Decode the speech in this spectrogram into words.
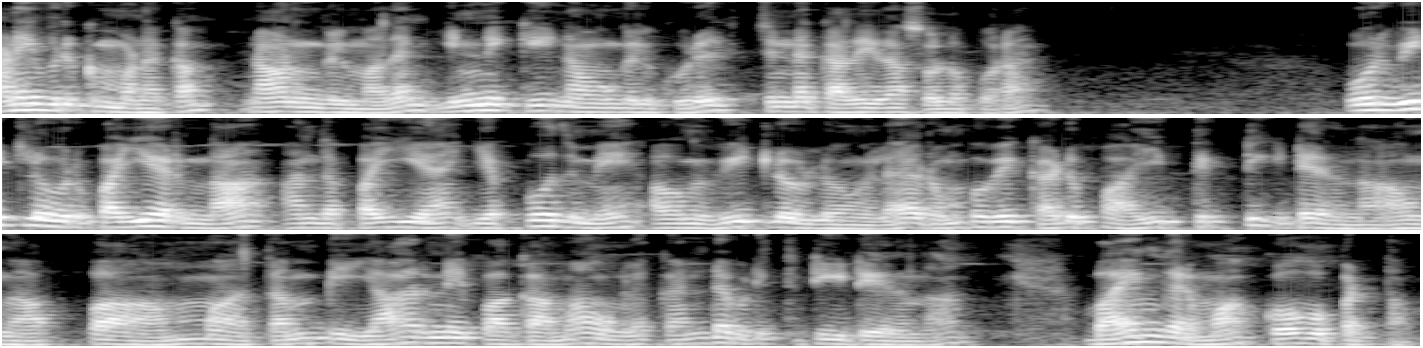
அனைவருக்கும் வணக்கம். நான் உங்கள் மதன். இன்றைக்கி நான் உங்களுக்கு ஒரு சின்ன கதை தான் சொல்ல போகிறேன் ஒரு வீட்டில் ஒரு பையன் இருந்தான். அந்த பையன் எப்போதுமே அவங்க வீட்டில் உள்ளவங்கள ரொம்பவே கடுப்பாகி திட்டிக்கிட்டே இருந்தான். அவங்க அப்பா அம்மா தம்பி யாருன்னே பார்க்காம அவங்கள கண்டபடி திட்டிக்கிட்டே இருந்தான். பயங்கரமாக கோவப்பட்டான்.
